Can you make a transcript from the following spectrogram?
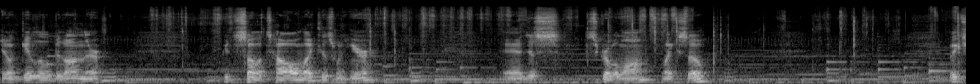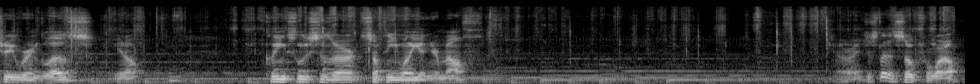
you know, get a little bit on there. You can solve a towel like this one here. And just scrub along like so. Make sure you're wearing gloves, you know. Cleaning solutions aren't something you want to get in your mouth. Alright, just let it soak for a while.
